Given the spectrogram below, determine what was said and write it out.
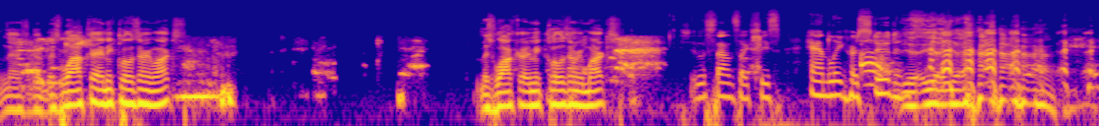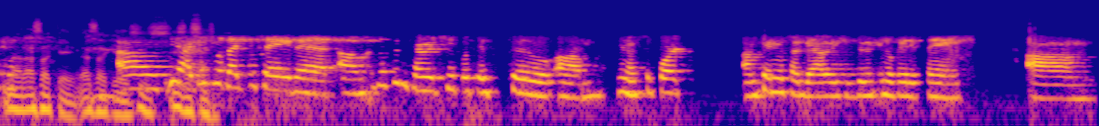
That's good. Ms. Walker, any closing remarks? Ms. Walker, any closing remarks? She sounds like she's handling her students. Yeah, yeah, yeah. no, that's okay. That's okay. Um, She's- she's yeah, I a- just would like to say that um, I just encourage people to, to um, you know, support um, Kenwood Gallery. She's doing innovative things. Um,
